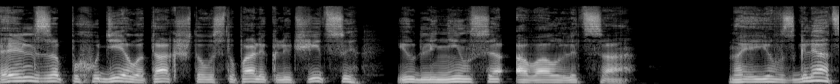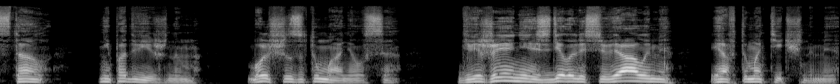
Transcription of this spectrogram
Эльза похудела так, что выступали ключицы и удлинился овал лица. Но ее взгляд стал неподвижным, больше затуманился. Движения сделались вялыми — и автоматичными.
